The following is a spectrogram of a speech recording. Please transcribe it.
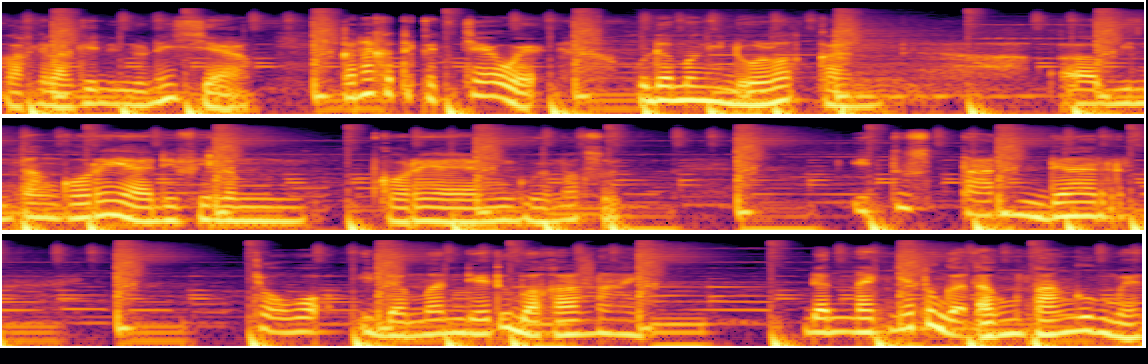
laki-laki di Indonesia? Karena ketika cewek udah mengidolakan uh, bintang Korea di film Korea yang gue maksud itu standar cowok idaman dia itu bakal naik. Dan naiknya tuh nggak tanggung tanggung men.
